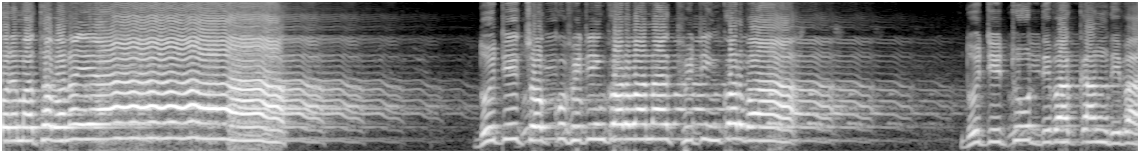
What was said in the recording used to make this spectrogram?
করে মাথা বানাইয়া দুইটি চক্ষু ফিটিং করবা, নাক ফিটিং করবা, দুইটি টুট দিবা, কান দিবা।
